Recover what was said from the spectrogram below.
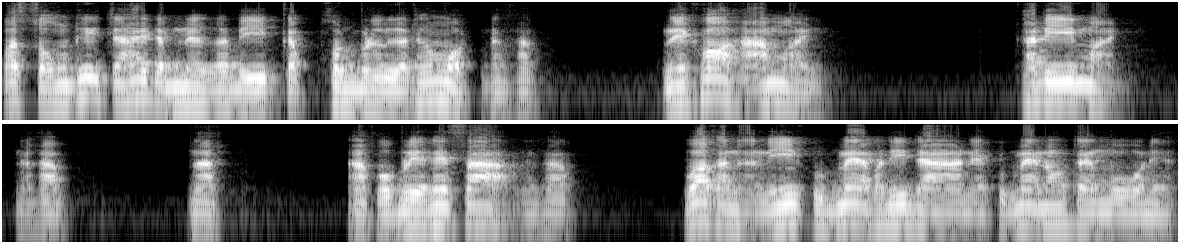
ประสงค์ที่จะให้ดำเนินคดีกับคนบนเรือทั้งหมดนะครับ ในข้อหาใหม่ คดีใหม่นะครับนะอะผมเรียนให้ทราบนะครับ ว่าขณะนี้คุณแม่พนิดาเนี่ยคุณแม่น้องแตงโมเนี่ย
